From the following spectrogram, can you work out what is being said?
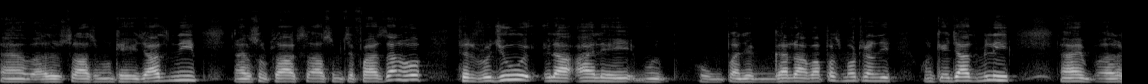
۽ حضرت کي اجازت ڏني ۽ رسول صلاح فائزان هو ڦر رجو الا آيل هو پنهنجي گهر ڏانهن واپس موٽڻ جي هن کي اجازت ملي ۽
